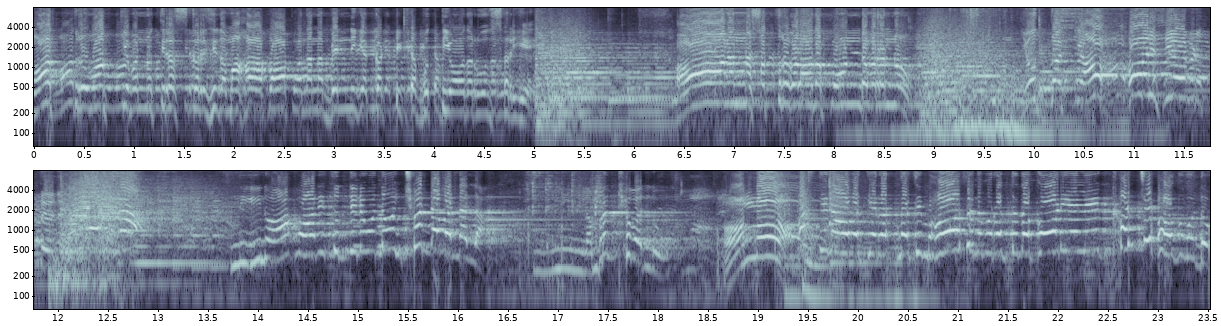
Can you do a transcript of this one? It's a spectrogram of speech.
ಮಾತೃವಾಕ್ಯವನ್ನು ತಿರಸ್ಕರಿಸಿದ ಮಹಾಪಾಪ ನನ್ನ ಬೆನ್ನಿಗೆ ಕಟ್ಟಿಟ್ಟ ಬುತ್ತಿಯಾದರೂ ಸರಿಯೇ ಆ ನನ್ನ ಶತ್ರುಗಳಾದ ಪಾಂಡವರನ್ನು ಯುದ್ಧಕ್ಕೆ ಆಹ್ವಾನಿಸಿಯೇ ಬಿಡುತ್ತೇನೆ. ನೀನು ಆಹ್ವಾನಿಸುತ್ತಿರುವುದು ಯುದ್ಧವನ್ನಲ್ಲ ನಿನ್ನ ಮೃತ್ಯುವನ್ನು. ಅಮ್ಮ! ರತ್ನ ಸಿಂಹಾಸನವು ರಕ್ತದ ಕೋಡಿಯಲ್ಲಿ ಕಚ್ಚಿ ಹೋಗುವುದು.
